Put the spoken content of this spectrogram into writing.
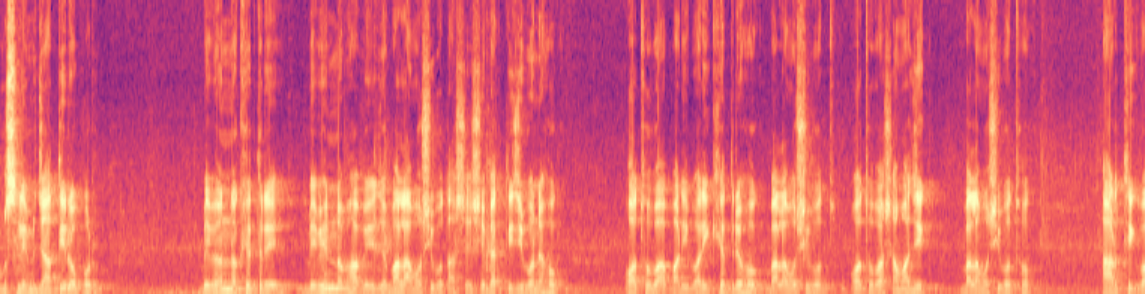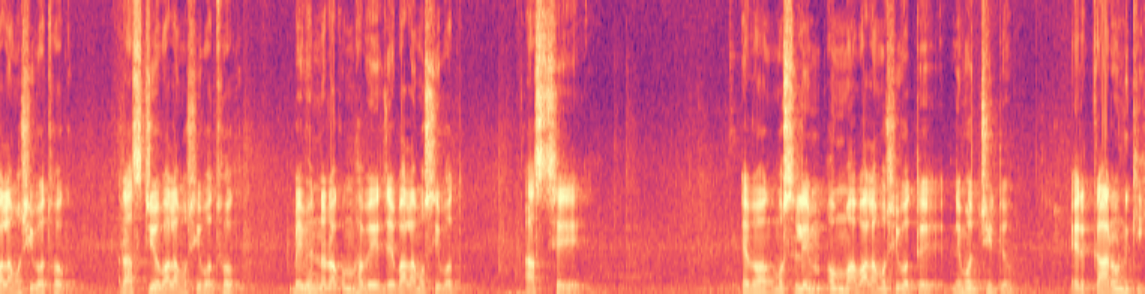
মুসলিম জাতির ওপর বিভিন্ন ক্ষেত্রে বিভিন্নভাবে যে বালা মুসিবত আসে, সে ব্যক্তি জীবনে হোক অথবা পারিবারিক ক্ষেত্রে হোক বালা মুসিবত, অথবা সামাজিক বালা মুসিবত হোক, আর্থিক বালা মুসিবত হোক, রাষ্ট্রীয় বালা মুসিবত হোক, বিভিন্ন রকমভাবে যে বালা মুসিবত আসছে এবং মুসলিম উম্মা বালা মুসিবতে নিমজ্জিত। এর কারণ কি?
